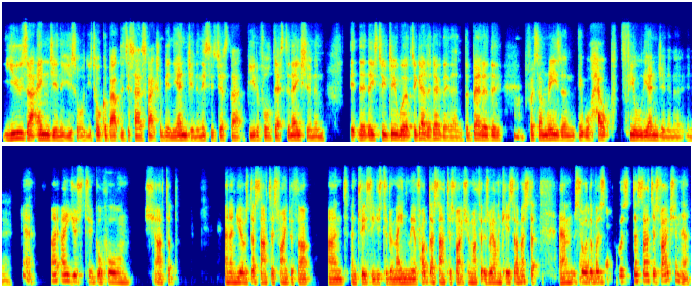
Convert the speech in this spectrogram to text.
use that engine that you sort of you talk about the dissatisfaction being the engine. And this is just that beautiful destination. And it, the, these two do work together, don't they? Then the better the, mm. for some reason, it will help fuel the engine in a in a. Yeah, I, I used to go home shattered, and I knew I was dissatisfied with that. And and Tracy used to remind me of her dissatisfaction with it as well, in case I missed it. Um, so there was was dissatisfaction there.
